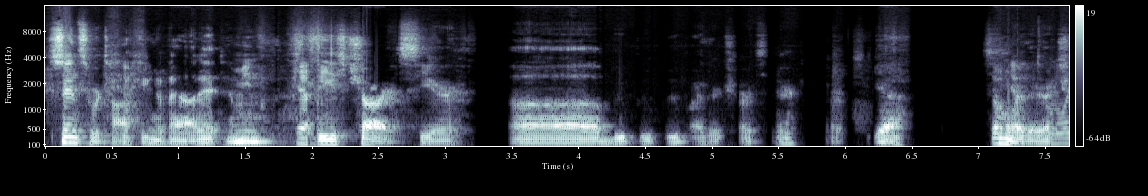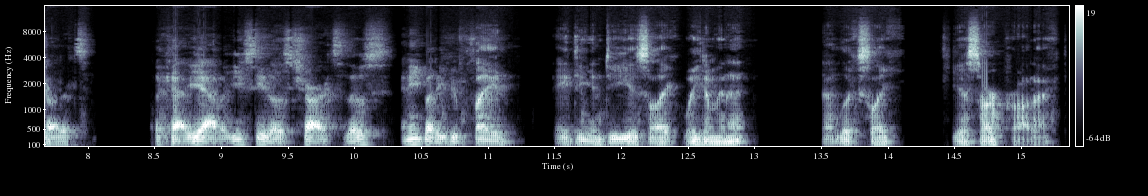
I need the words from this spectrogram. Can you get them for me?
Since we're talking about it, I mean Yep. these charts here. Uh boop, boop, boop. are there charts there? Yeah. Somewhere Yeah, there are charts. Okay, yeah, but you see those charts. Those anybody who played AD and D is like, wait a minute, that looks like TSR product.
